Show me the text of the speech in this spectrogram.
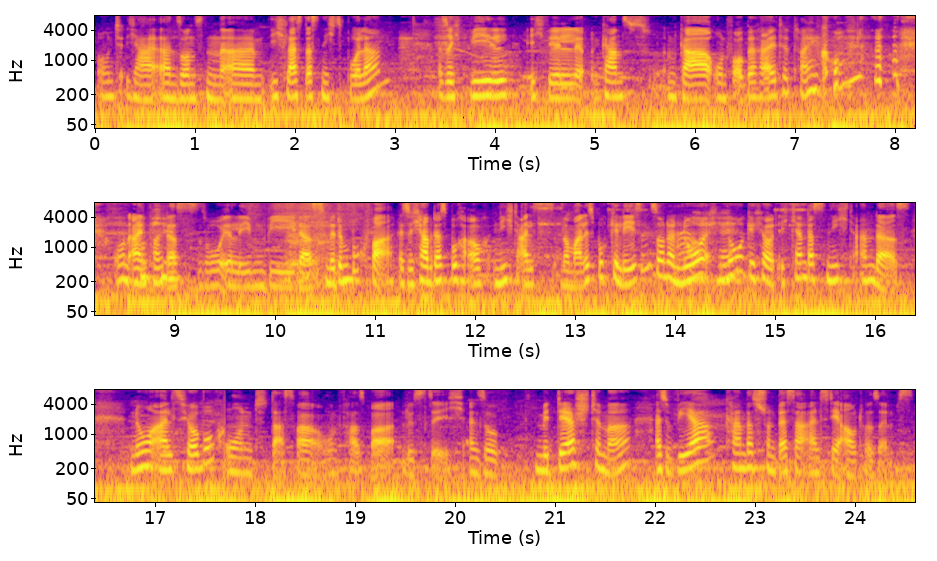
Und ja, ansonsten, ähm, ich lasse das nicht spoilern. Also ich will, ich will ganz und gar unvorbereitet reinkommen und einfach Okay. das so erleben, wie das mit dem Buch war. Also ich habe das Buch auch nicht als normales Buch gelesen, sondern nur, Ah, okay. nur gehört. Ich kenne das nicht anders. Nur als Hörbuch und das war unfassbar lustig. Also mit der Stimme, also wer kann das schon besser als der Autor selbst?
